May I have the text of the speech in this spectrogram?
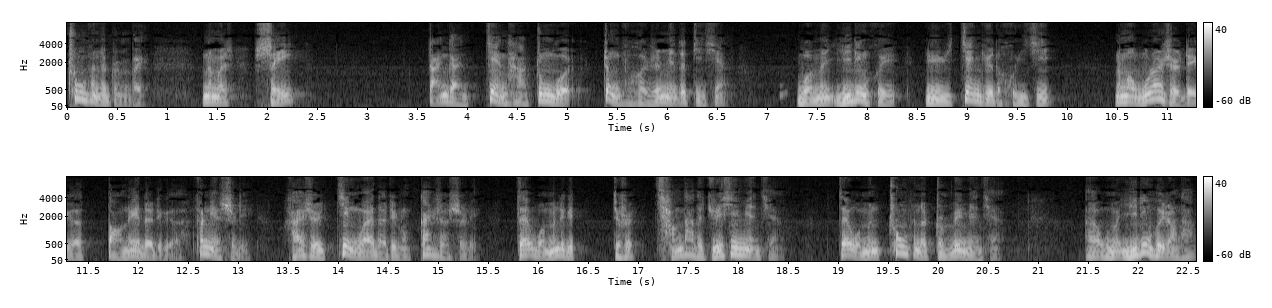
充分的准备。那么谁胆敢践踏中国政府和人民的底线，我们一定会予以坚决的回击。那么无论是这个岛内的这个分裂势力，还是境外的这种干涉势力，在我们这个就是强大的决心面前，在我们充分的准备面前，呃，我们一定会让他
